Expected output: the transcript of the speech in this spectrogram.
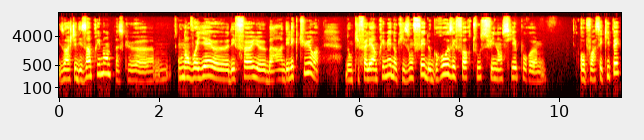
Ils ont acheté des imprimantes parce que euh, on envoyait des feuilles, ben, des lectures, donc il fallait imprimer. Donc ils ont fait de gros efforts tous financiers pour pour pouvoir s'équiper.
